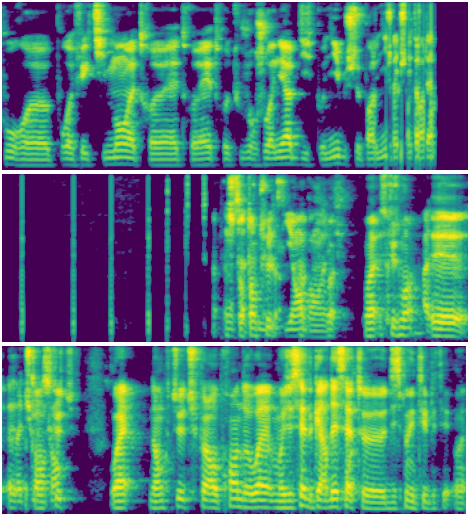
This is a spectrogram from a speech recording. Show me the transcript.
pour, euh, pour effectivement être, être, être toujours joignable, disponible. Je te parle je t'entends plus. Ouais, excuse-moi. Ah, euh, tu Ouais, donc tu, tu, peux reprendre. Ouais, moi j'essaie de garder cette disponibilité. Ouais.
